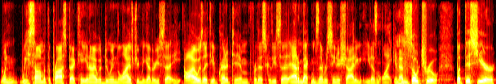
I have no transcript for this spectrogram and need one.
when we saw him at the prospect, he and I were doing the live stream together. He said, he, I always like to give credit to him for this because he said Adam Beckman's never seen a shot he, he doesn't like, and that's so true. But this year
